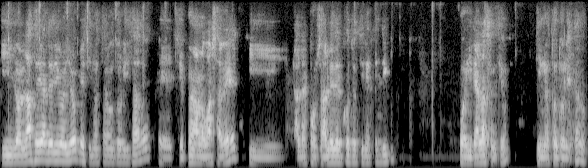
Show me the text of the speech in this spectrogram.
Y los lazos ya te digo yo que si no están autorizados, eh, siempre no lo vas a ver y al responsable del coto cinegético pues irá la sanción si no está autorizado.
